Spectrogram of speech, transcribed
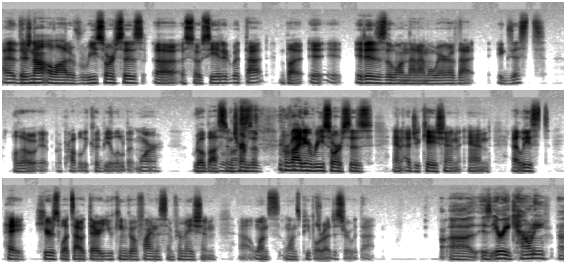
Uh, there's not a lot of resources uh, associated with that, but it, it it is the one that I'm aware of that exists. Although it probably could be a little bit more robust, robust. in terms of providing resources and education and at least hey here's what's out there you can go find this information uh, once once people register with that uh, is Erie County uh,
